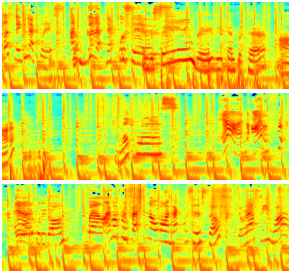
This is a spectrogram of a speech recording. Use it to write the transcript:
let's make a necklace. I'm good at necklaces. In the same way, we can prepare our necklace. And I'm a fr- You want to and put it on? well, I'm a professional on necklaces, so don't ask me why.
